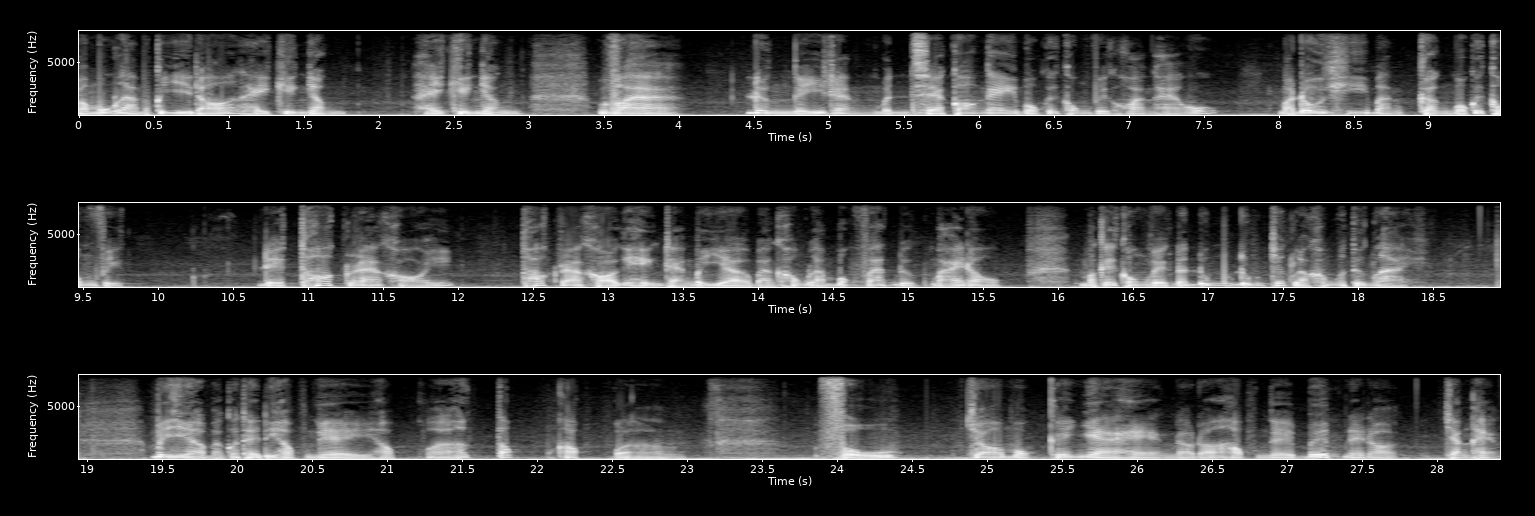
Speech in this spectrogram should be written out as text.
mà muốn làm một cái gì đó hãy kiên nhẫn. Hãy kiên nhẫn. Và đừng nghĩ rằng mình sẽ có ngay một cái công việc hoàn hảo mà đôi khi bạn cần một cái công việc để thoát ra khỏi thoát ra khỏi cái hiện trạng bây giờ bạn không làm bốc phát được mãi đâu. Mà cái công việc đó đúng đúng chất là không có tương lai. Bây giờ bạn có thể đi học nghề học uh, hớt tóc học uh, phụ cho một cái nhà hàng nào đó học nghề bếp này nọ chẳng hạn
